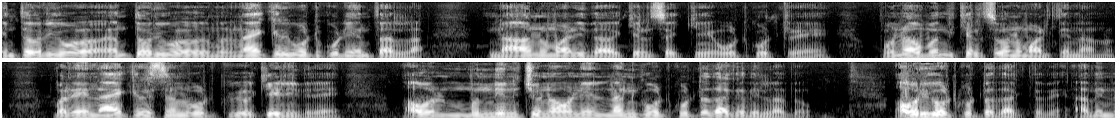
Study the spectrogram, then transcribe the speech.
ಇಂಥವರಿಗೂ, ಅಂಥವರಿಗೂ, ನಾಯಕರಿಗೆ ಓಟು ಕೊಡಿ ಅಂತ ಅಲ್ಲ. ನಾನು ಮಾಡಿದ ಕೆಲಸಕ್ಕೆ ಓಟ್ ಕೊಟ್ಟರೆ ಪುನಃ ಬಂದು ಕೆಲಸವನ್ನು ಮಾಡ್ತೇನೆ ನಾನು. ಬರೀ ನಾಯಕರ ಹೆಸರಿನಲ್ಲಿ ಓಟ್ ಕೇಳಿದರೆ ಅವ್ರ ಮುಂದಿನ ಚುನಾವಣೆಯಲ್ಲಿ ನನಗೆ ಓಟ್ ಕೊಟ್ಟೋದಾಗೋದಿಲ್ಲ ಅದು. ಅವರಿಗೆ ಓಟ್ ಕೊಟ್ಟೋದಾಗ್ತದೆ. ಅದರಿಂದ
